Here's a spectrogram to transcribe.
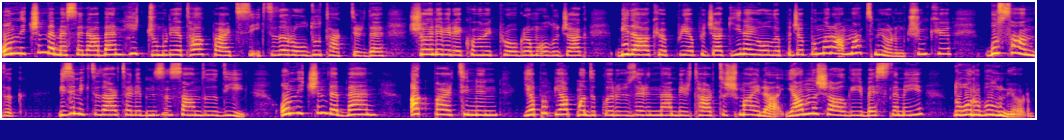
Onun için de mesela ben hiç Cumhuriyet Halk Partisi iktidar olduğu takdirde şöyle bir ekonomik programı olacak, bir daha köprü yapacak, yine yol yapacak bunları anlatmıyorum. Çünkü bu sandık bizim iktidar talebimizin sandığı değil. Onun için de ben AK Parti'nin yapıp yapmadıkları üzerinden bir tartışmayla yanlış algıyı beslemeyi doğru bulmuyorum.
